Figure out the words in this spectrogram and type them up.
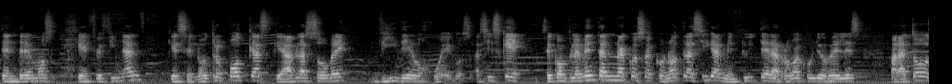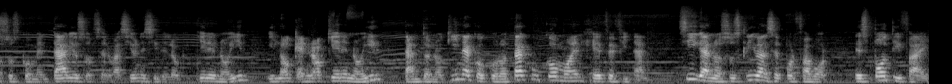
tendremos Jefe Final, que es el otro podcast que habla sobre videojuegos. Así es que se complementan una cosa con otra. Síganme en Twitter, arroba Julio Vélez, para todos sus comentarios, observaciones y de lo que quieren oír y lo que no quieren oír, tanto en Okina Kokorotaku como en Jefe Final. Síganos, suscríbanse por favor. Spotify,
